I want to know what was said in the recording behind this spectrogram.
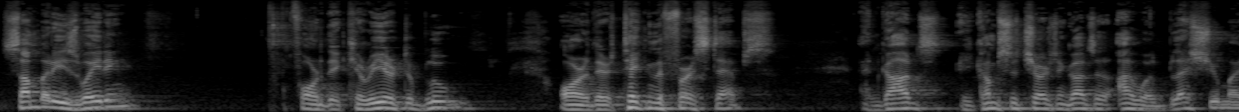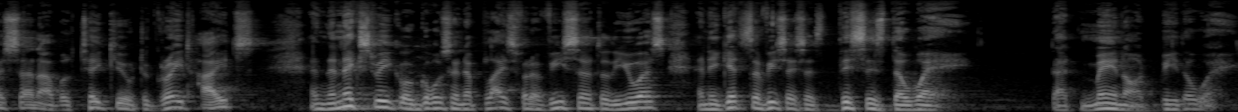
Somebody is waiting for their career to bloom, or they're taking the first steps. And God's, he comes to church and God says, I will bless you, my son. I will take you to great heights. And the next week, he goes and applies for a visa to the US, and he gets the visa. He says, This is the way. That may not be the way.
